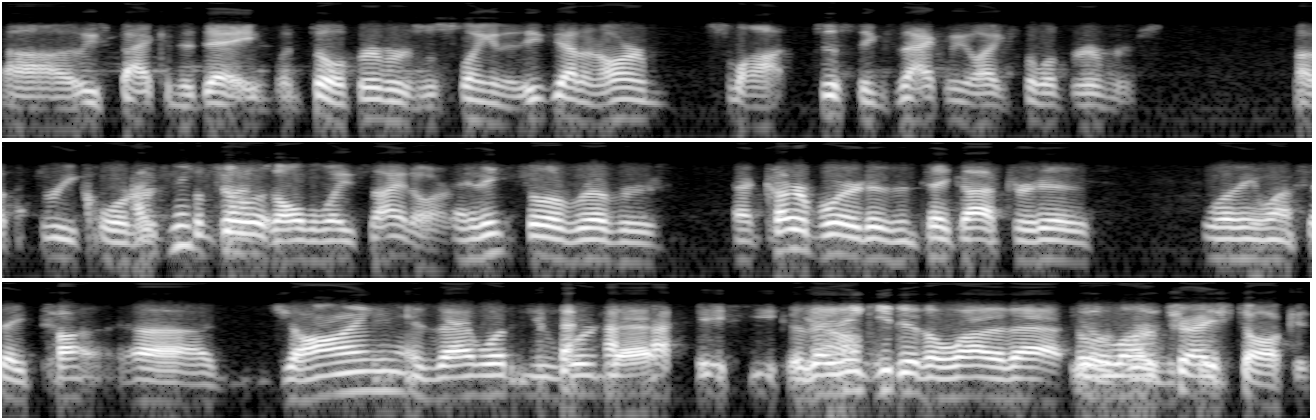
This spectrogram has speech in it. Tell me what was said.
Uh, at least back in the day when Philip Rivers was slinging it, he's got an arm slot just exactly like Philip Rivers. About three quarters, sometimes Phillip- all the way sidearm. I think Philip Rivers, uh, Carter Boyer doesn't take after his, what do you want to say, ta- uh, jawing? Is that what you word that? Because I think he did a lot of that. A lot of trash talking.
